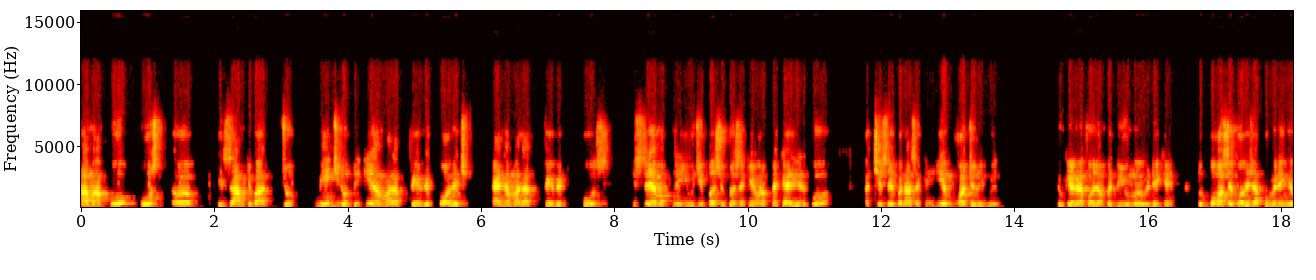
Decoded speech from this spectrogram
हम आपको पोस्ट एग्ज़ाम के बाद जो मेन चीज़ होती है कि हमारा फेवरेट कॉलेज एंड हमारा फेवरेट कोर्स जिससे हम अपने यूजी परस्यू कर सकें और अपने कैरियर को अच्छे से बना सकें। ये बहुत ज़रूरी क्योंकि अगर आप फॉर एग्ज़ाम्पल डी में भी देखें तो बहुत से कॉलेज आपको मिलेंगे।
